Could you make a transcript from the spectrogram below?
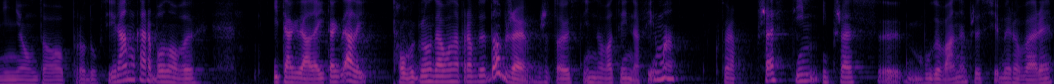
linią do produkcji ram karbonowych i tak dalej, i tak dalej. To wyglądało naprawdę dobrze, że to jest innowacyjna firma, która przez team i przez y, budowane przez siebie rowery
